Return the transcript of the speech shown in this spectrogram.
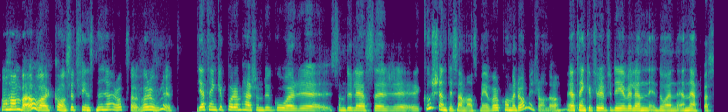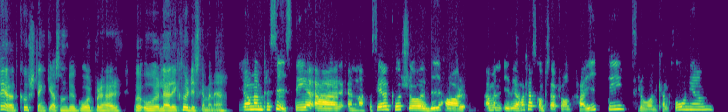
och han bara, vad konstigt finns ni här också, vad roligt. Jag tänker på de här som du går, eh, som du läser eh, kursen tillsammans med. Var kommer de ifrån då? Jag tänker för, för det är väl en, då en, en nätbaserad kurs tänker jag som du går på det här och, och lär dig kurdiska menar jag. Ja men precis, det är en nätbaserad kurs och vi har Ja, men jag har klasskompisar från Haiti, från Kalifornien,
